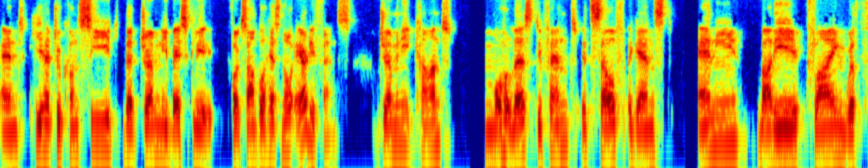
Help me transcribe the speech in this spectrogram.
and he had to concede that Germany basically, for example, has no air defense. Germany can't more or less defend itself against anybody flying with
